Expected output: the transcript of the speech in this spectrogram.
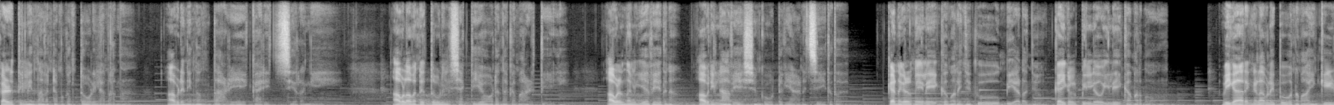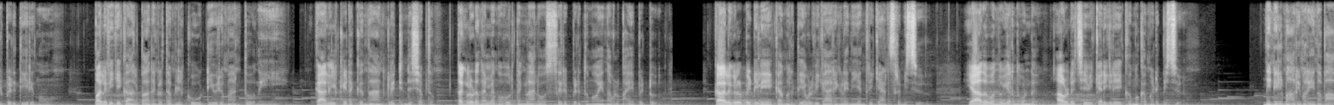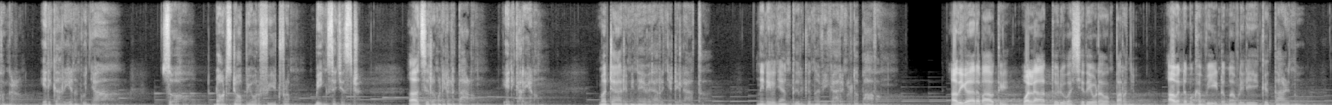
കഴുത്തിൽ നിന്ന് അവന്റെ മുഖം തോളിൽ അമർന്ന് അവിടെ നിന്നും താഴെ കരിച്ചിറങ്ങി അവൾ അവന്റെ തോളിൽ ശക്തിയോടെ നഖമാഴ്ത്തി. അവൾ നൽകിയ വേദന അവനിൽ ആവേശം കൂട്ടുകയാണ് ചെയ്തത്. കണ്ണുകൾ മേലേക്ക് മറിഞ്ഞ് കൂമ്പി അടഞ്ഞു കൈകൾ പില്ലോയിലേക്ക് അമർന്നു. വികാരങ്ങൾ അവളെ പൂർണമായും കീഴ്പ്പെടുത്തിയിരുന്നു. പലവിക്ക് കാൽപാദങ്ങൾ തമ്മിൽ കൂട്ടിയുരുമാൻ തോന്നി. കാലിൽ കിടക്കുന്ന ആൻക്ലെറ്റിന്റെ ശബ്ദം തങ്ങളുടെ നല്ല മുഹൂർത്തങ്ങൾ അലോസരപ്പെടുത്തുമോ അവൾ ഭയപ്പെട്ടു. കാലുകൾ ബെഡിലേക്ക് അമർത്തി അവൾ വികാരങ്ങളെ നിയന്ത്രിക്കാൻ ശ്രമിച്ചു. യാദവ് ഒന്ന് ഉയർന്നുകൊണ്ട് അവളുടെ ചെവിക്കരികിലേക്ക് മുഖമടുപ്പിച്ചു നിന്നിൽ മാറി മറിയുന്ന ഭാവങ്ങൾ എനിക്കറിയണം കുഞ്ഞ. So don't stop your feet from being suggest ആ ചെറുമണികളുടെ താളം എനിക്കറിയണം. മറ്റാരും ഇന്നേ വരെ അറിഞ്ഞിട്ടില്ലാത്ത. നിന്നിൽ ഞാൻ തീർക്കുന്ന വികാരങ്ങളുടെ ഭാവം. അധികാരഭാവത്തിൽ വല്ലാത്തൊരു വശ്യതയോടെ അവൻ പറഞ്ഞു. അവന്റെ മുഖം വീണ്ടും അവളിലേക്ക് താഴ്ന്നു.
